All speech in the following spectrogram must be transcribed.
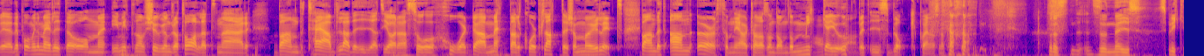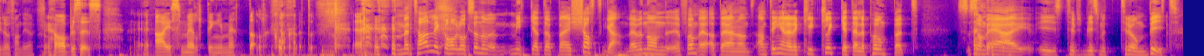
Eh, Det påminner mig lite om i mitten av 2000-talet när band tävlade i att göra så hårda metalcore-plattor som möjligt. Bandet Unearth, om ni har hört talas om dem, de mickar ju upp ett isblock på en av sina plattor. Så när spricker, vad fan det gör? ja, precis. Eh, Ice melting metal core, vet du. Metallica har väl också mickat upp en shotgun. Det är väl någon, mig att det är någon, antingen är det klick-klicket eller pumpet. Som är i, typ blir som ett trumbit.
